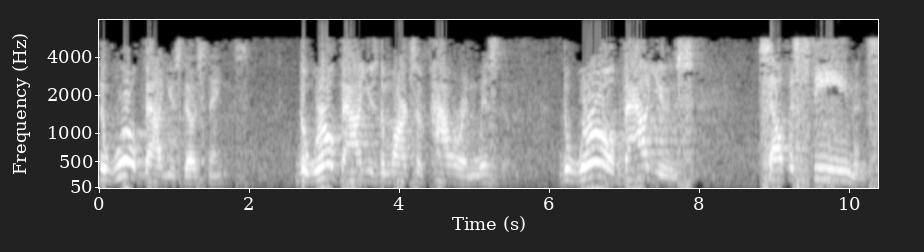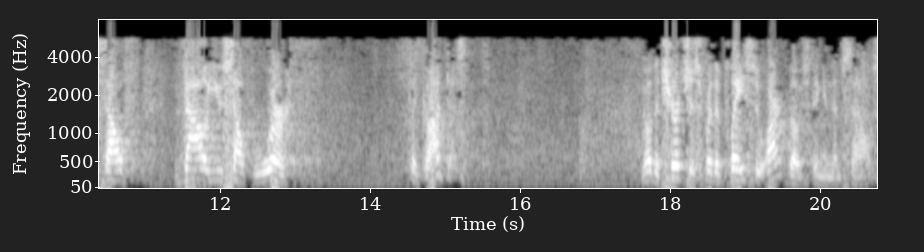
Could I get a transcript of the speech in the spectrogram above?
The world values those things. The world values the marks of power and wisdom. The world values self-esteem and self-value, self-worth. But God doesn't. No, the church is for the place who aren't boasting in themselves.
